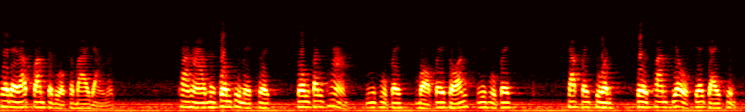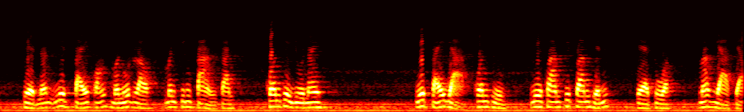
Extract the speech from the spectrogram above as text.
เคยได้รับความสะดวกสบายอย่างนั้น ถ้าหาบุคคลที่ไม่เคยตรงกันข้าม มีผู้ไปบอกไปสอน มีผู้ไปชักไปชวน เกิดความเสียอกเสียใจขึ้น เหตุนั้น นิสัยของมนุษย์เรา มันจริงต่างกัน คนที่อยู่ใน นิสัยอยาก คนที่มีความคิดความเห็นแก่ตัว มักอยากจะ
